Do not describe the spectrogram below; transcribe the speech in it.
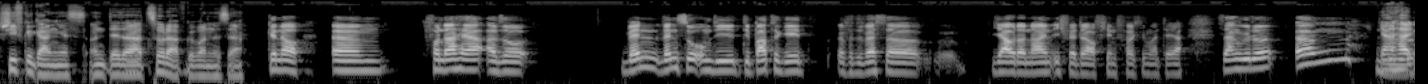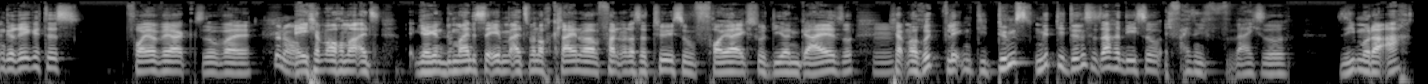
schief gegangen ist und der da Ja. Zoo da abgewonnen ist, ja. Genau. Ähm, von daher, also, wenn es so um die Debatte geht, äh, für Silvester, äh, ja oder nein, ich wäre da auf jeden Fall jemand, der sagen würde, ähm, Ja, nö. halt ein geregeltes Feuerwerk, so, weil Genau. Ey, ich habe auch immer als, ja, du meintest ja eben, als man noch klein war, fand man das natürlich so Feuer explodieren geil. So. Mhm. Ich habe mal rückblickend die dümmst, mit die dümmste Sache, die ich so, ich weiß nicht, war ich so sieben oder acht.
